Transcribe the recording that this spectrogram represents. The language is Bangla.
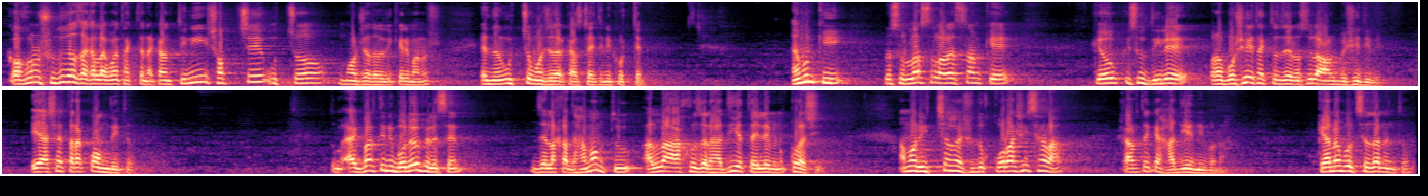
কখনো শুধু যা জায়গা লাগবে থাকতেন না, কারণ তিনি সবচেয়ে উচ্চ মর্যাদার অধিকারী মানুষ। এদের উচ্চ মর্যাদার কাজটাই তিনি করতেন। এমনকি রসুল্লাহ সাল্লাহ ইসলামকে কেউ কিছু দিলে ওরা বসেই থাকতো যে রসুল আমার বেশি দিবে। এই আশায় তারা কম দিত। তো একবার তিনি বলেও ফেলেছেন যে লাকা ধামাম তু আল্লাহ আখুজাল হাদিয়া তাইলেমিন কোরাশি। আমার ইচ্ছা হয় শুধু কোরাশি ছাড়া কারও থেকে হাদিয়া নিব না। কেন বলছে জানেন তো?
